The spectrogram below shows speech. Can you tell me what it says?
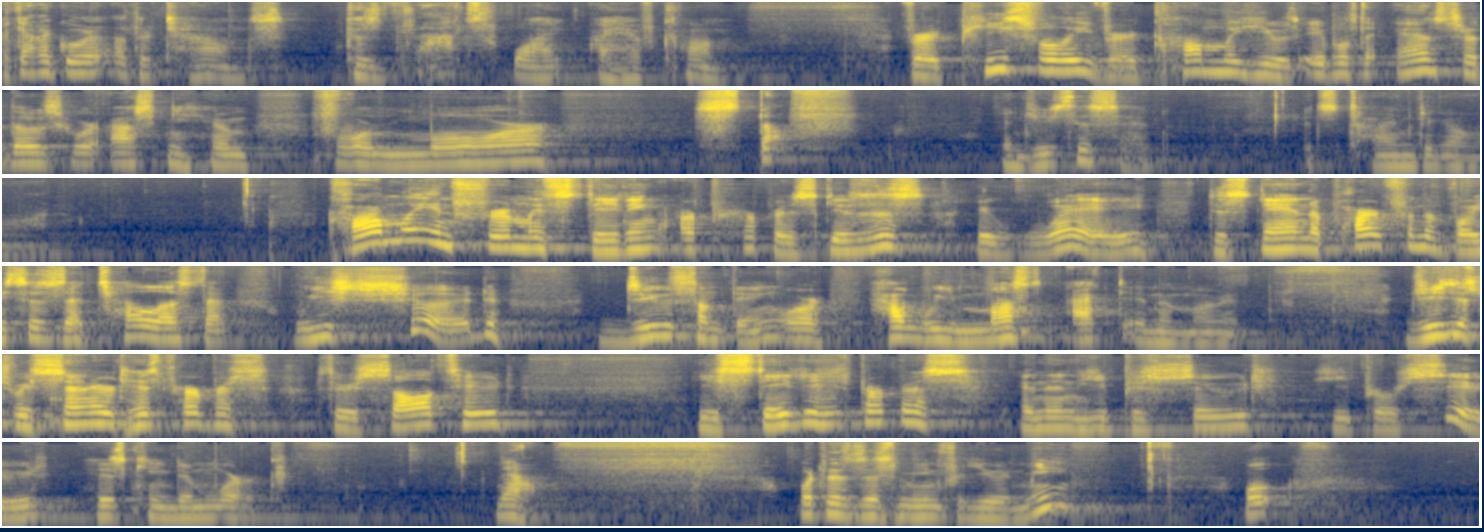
I got to go to other towns because that's why I have come. Very peacefully, very calmly, he was able to answer those who were asking him for more stuff. And Jesus said, It's time to go on. Calmly and firmly stating our purpose gives us a way to stand apart from the voices that tell us that we should do something or how we must act in the moment. Jesus recentered his purpose through solitude. He stated his purpose and then he pursued he pursued his kingdom work. Now, what does this mean for you and me? Well,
